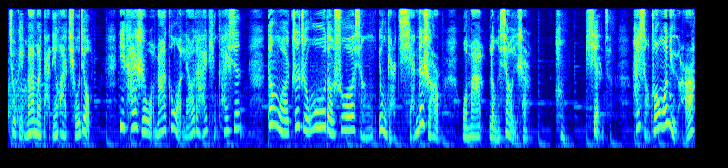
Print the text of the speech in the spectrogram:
就给妈妈打电话求救。一开始我妈跟我聊的还挺开心，当我支支吾吾的说想用点钱的时候，我妈冷笑一声：“哼，骗子，还想装我女儿。”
